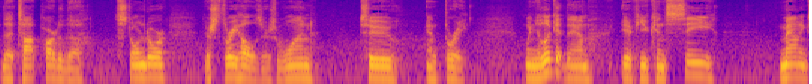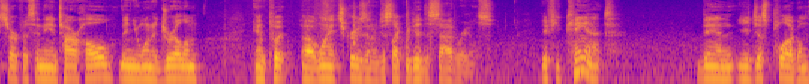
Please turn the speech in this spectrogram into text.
The top part of the storm door. There's three holes. There's one, two, and three. When you look at them, if you can see mounting surface in the entire hole, then you want to drill them and put uh, one inch screws in them just like we did the side rails. If you can't, then you just plug them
